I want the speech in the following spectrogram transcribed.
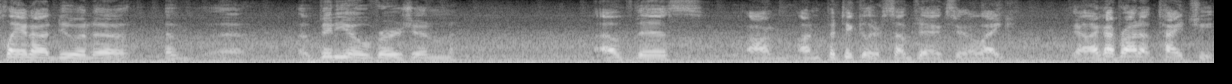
plan on doing a, a, a video version of this on on particular subjects. You know, like you know, like I brought up Tai Chi.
